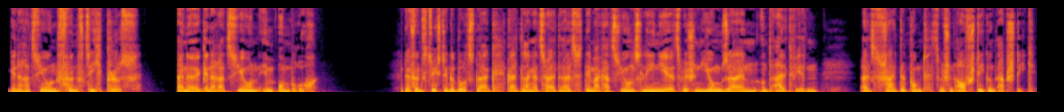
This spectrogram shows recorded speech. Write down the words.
Generation 50 plus. Eine Generation im Umbruch. Der 50. Geburtstag galt lange Zeit als Demarkationslinie zwischen Jungsein und Altwerden, als Scheitelpunkt zwischen Aufstieg und Abstieg.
